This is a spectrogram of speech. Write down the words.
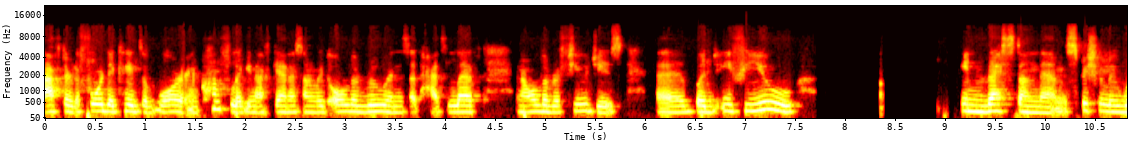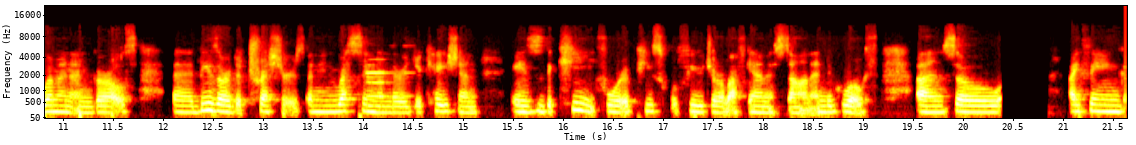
after the four decades of war and conflict in Afghanistan, with all the ruins that has left and all the refugees, uh, but if you invest on them, especially women and girls, uh, these are the treasures, and investing in their education is the key for a peaceful future of Afghanistan and the growth. And so I think.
